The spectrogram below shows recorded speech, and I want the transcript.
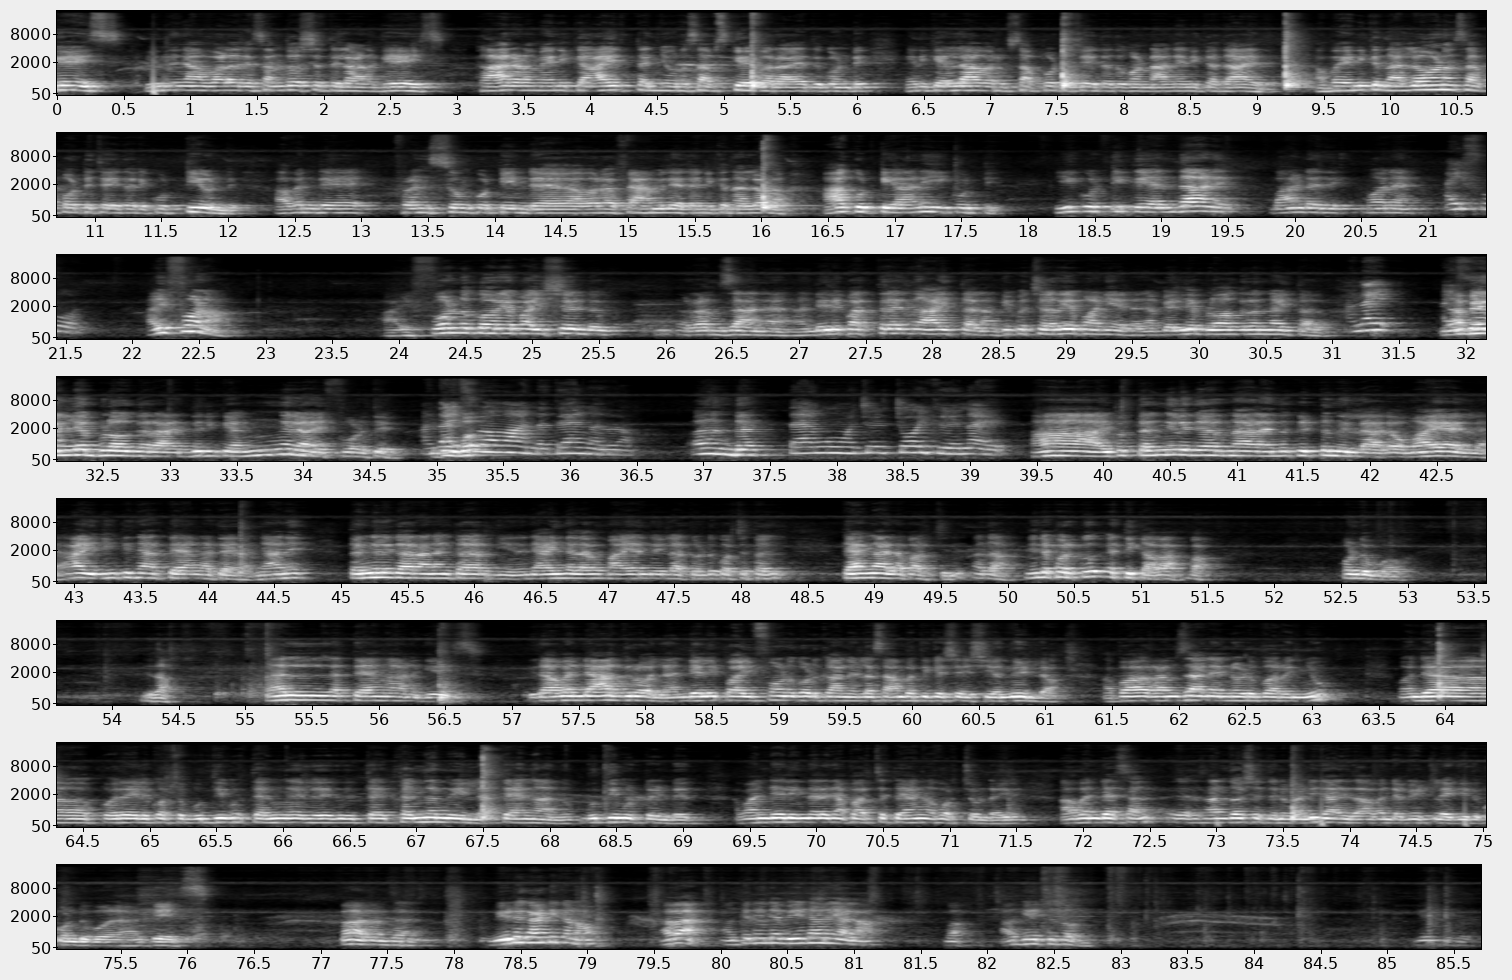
Guys ഇന്ന് ഞാൻ വളരെ സന്തോഷത്തിലാണ് ഗേയ്സ്. കാരണം എനിക്ക് ആയിരത്തി അഞ്ഞൂറ് സബ്സ്ക്രൈബർ ആയതുകൊണ്ട് എനിക്ക് എല്ലാവരും സപ്പോർട്ട് ചെയ്തത് കൊണ്ടാണ് എനിക്കതായത്. അപ്പോൾ എനിക്ക് നല്ലോണം സപ്പോർട്ട് ചെയ്ത ഒരു കുട്ടിയുണ്ട്. അവന്റെ ഫ്രണ്ട്സും കുട്ടീന്റെ അവരുടെ ഫാമിലി എല്ലാം എനിക്ക് നല്ലോണം. ആ കുട്ടിയാണ് ഈ കുട്ടി. ഈ കുട്ടിക്ക് എന്താണ് വേണ്ടത് മോനെ? ഐഫോൺ ഐഫോണാ ഐഫോണിന് കുറെ പൈസ ഉണ്ട്. റംസാന്. എന്റെ ഇപ്പൊ അത്രയൊന്നും ആയിത്തല്ല നമുക്കിപ്പോ ചെറിയ പണിയല്ല. ഞാൻ വലിയ ബ്ലോഗർ ഒന്നും ആയിത്തല്ലോ ഞാൻ വലിയ ബ്ലോഗർ എന്ത് എനിക്ക് എങ്ങനെ ഐഫോൺ ആ ഇപ്പൊ തെങ്ങിൽ കയറുന്ന ആളെന്ന് കിട്ടുന്നില്ലല്ലോ. മഴ അല്ലേ ആ എനിക്ക് ഞാൻ തേങ്ങ തരാം. ഞാൻ തെങ്ങിൽ കയറാൻ എനിക്ക് അറിഞ്ഞു ഞാൻ ഇന്നലെ മഴ ഒന്നും ഇല്ലാത്തോണ്ട് കുറച്ച് തെങ്ങ് തേങ്ങ അല്ല പറിച്ചിന് അതാ. നിന്റെ പെർക്ക് എത്തിക്കാവാ വാ. കൊണ്ടുപോവാ. ഇതാ. നല്ല തേങ്ങാണ് ഗേസ് ഇത് അവന്റെ ആഗ്രഹമല്ല. എന്റെ ഇപ്പൊ ഐഫോൺ കൊടുക്കാനുള്ള സാമ്പത്തിക ശേഷിയൊന്നും ഇല്ല. അപ്പൊ റംസാൻ എന്നോട് പറഞ്ഞു അവന്റെ പുരയിൽ കുറച്ച് ബുദ്ധി തെങ്ങിൽ തെങ്ങൊന്നും ഇല്ല തേങ്ങാന്നും. ബുദ്ധിമുട്ടുണ്ട്. അപ്പൊ എന്റെ ഇന്നലെ ഞാൻ പറിച്ച തേങ്ങ കുറച്ചുണ്ടായിരുന്നു അവന്റെ സ- സന്തോഷത്തിന് വേണ്ടി ഞാൻ ഇത് അവന്റെ വീട്ടിലേക്ക് ഇത് കൊണ്ടുപോകാൻ ഗേസ് വാ റംസാൻ. വീട് കാട്ടിക്കണോ? അവ നമുക്ക് നിന്റെ വാ ആ ഗേറ്റ് തുറന്നു Yedi.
